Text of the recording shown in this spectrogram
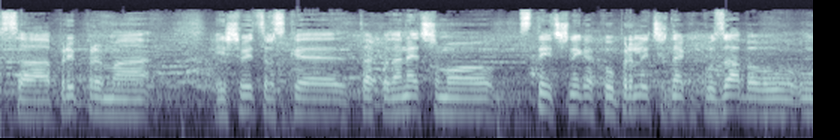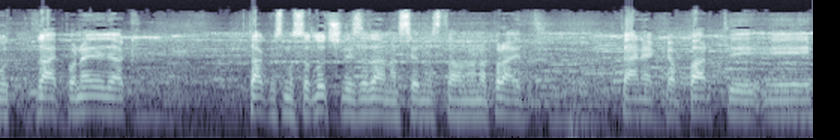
sa priprema i Švicarske, tako da nećemo stići nikako upriličiti nekakvu zabavu u taj ponedjeljak. Tako smo se odlučili za danas jednostavno napraviti taj nekakav parti i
